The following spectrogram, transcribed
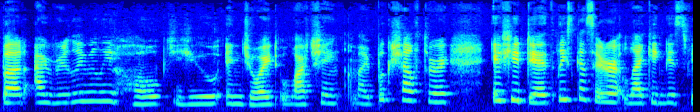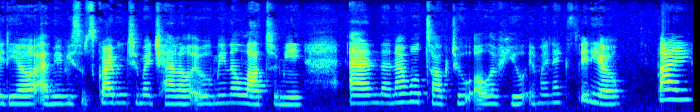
But i really really hope you enjoyed watching my bookshelf tour. If you did please consider liking this video and maybe subscribing to my channel. It would mean a lot to me. And then i will talk to all of you in my next video. Bye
